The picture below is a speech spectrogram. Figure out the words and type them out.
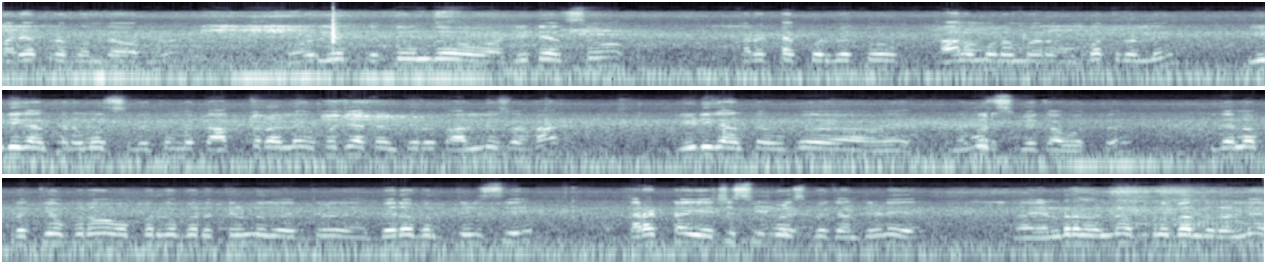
ಮನೆ ಹತ್ರ ಬಂದವ್ರನ್ನ ಅವರಿಗೆ ಪ್ರತಿಯೊಂದು ಡೀಟೇಲ್ಸು ಕರೆಕ್ಟಾಗಿ ಕೊಡಬೇಕು. ಕಾಲಮ್ ನಂಬರ್ ಒಂಬತ್ತರಲ್ಲಿ ಈಡಿಗ ಅಂತ ನಮೂದಿಸಬೇಕು. ಮತ್ತು ಹತ್ತರಲ್ಲೇ ಉಪಜಾತಿ ಅಂತ ಇರುತ್ತೆ. ಅಲ್ಲೂ ಸಹ ಈಡಿಗ ಅಂತ ಉಪ, ನಮೂದಿಸಬೇಕಾಗುತ್ತೆ. ಇದನ್ನು ಪ್ರತಿಯೊಬ್ಬರು ಒಬ್ರಿಗೊಬ್ಬರು ತಿಳಿ ಬೇರೊಬ್ಬರಿಗೆ ತಿಳಿಸಿ ಕರೆಕ್ಟಾಗಿ ಯಶಸ್ವಿಗೊಳಿಸ್ಬೇಕಂತೇಳಿ ಎಲ್ಲರಲ್ಲೂ ಮುಳುಬಂದರಲ್ಲಿ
